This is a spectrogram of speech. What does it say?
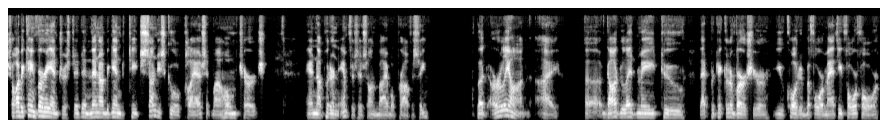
So I became very interested, and then I began to teach Sunday school class at my home church and I put an emphasis on Bible prophecy. But early on, I uh, God led me to that particular verse you quoted before, Matthew 4 4,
